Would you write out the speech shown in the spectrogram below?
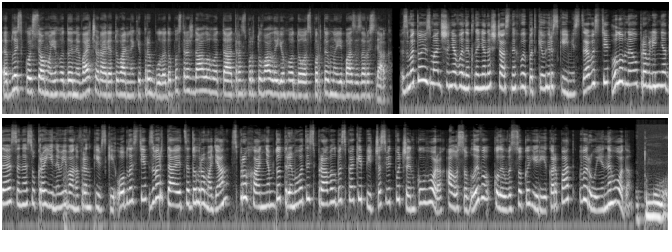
Е, Близько сьомої години вечора рятувальники прибули до постраждалого та транспортували його до спортивної бази Заросляк. З метою зменшення виникнення нещасних випадків гірській місцевості головне управління ДСНС України в Івано-Франківській області звертається до громадян з проханням дотримуватись правил безпеки під час відпочинку в горах, а особливо коли у високогір'ї Карпат вирує негода. Тому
